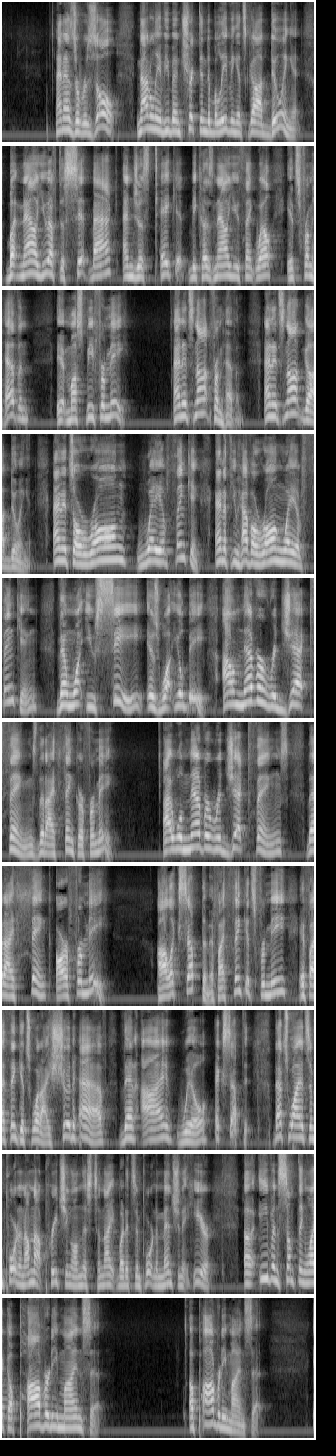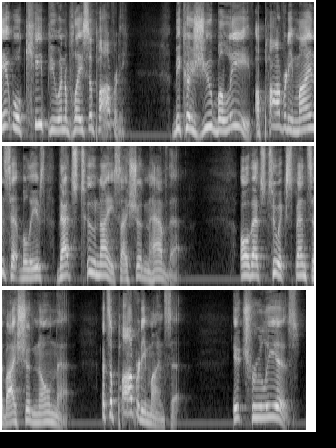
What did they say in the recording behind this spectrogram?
And as a result, not only have you been tricked into believing it's God doing it, but now you have to sit back and just take it because now you think, well, it's from heaven. It must be from me. And it's not from heaven. And it's not God doing it. And it's a wrong way of thinking. And if you have a wrong way of thinking, then what you see is what you'll be. I'll never reject things that I think are for me. I will never reject things that I think are for me. I'll accept them. If I think it's for me, if I think it's what I should have, then I will accept it. That's why it's important. I'm not preaching on this tonight, but it's important to mention it here. Uh, even something like a poverty mindset. A poverty mindset. It will keep you in a place of poverty because you believe, a poverty mindset believes that's too nice. I shouldn't have that. Oh, that's too expensive. I shouldn't own that. That's a poverty mindset. It truly is.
